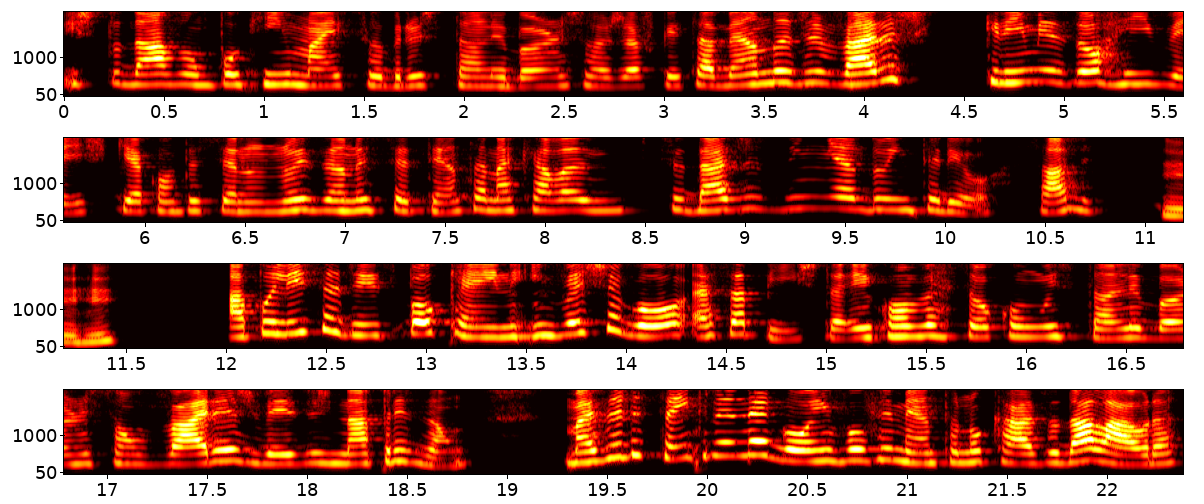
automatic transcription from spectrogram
estudava um pouquinho mais sobre o Stanley Burns, eu já fiquei sabendo de vários crimes horríveis que aconteceram nos anos 70 naquela cidadezinha do interior, sabe? Uhum. A polícia de Spokane investigou essa pista e conversou com o Stanley Burnison várias vezes na prisão, mas ele sempre negou envolvimento no caso da Laura,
